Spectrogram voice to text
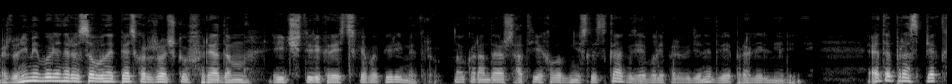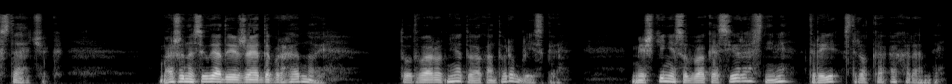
Между ними были нарисованы пять кружочков рядом и четыре крестика по периметру, но карандаш отъехал вниз листка, где были проведены две параллельные линии. Это проспект Стачек. Машина всегда доезжает до проходной. Тут ворот нету, а контора близко. Мешки несут два кассира, с ними три стрелка охраны.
